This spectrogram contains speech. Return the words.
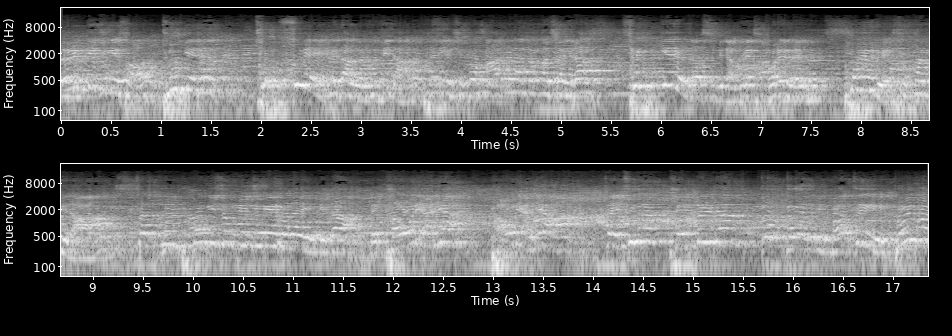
10개 중에서 2개는 총수에 해당을 합니다. 다니시고 말을 하는 것이 아니라 생기를 넣었습니다. 그래서 거래는 포유류에 속합니다. 자 풀포기 종류 중에 하나입니다. 네 가오리 아니야. 가오리 아니야. 자이 친구는 건들면 뚱뚱이 멋쟁이 돌고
